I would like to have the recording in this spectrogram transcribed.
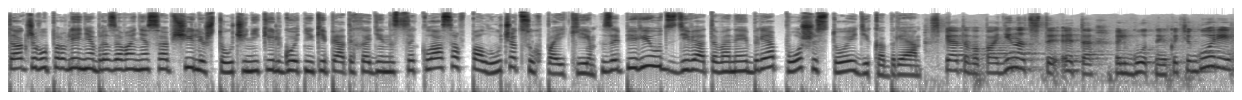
Также в Управлении образования сообщили, что ученики-льготники пятых-одиннадцатых классов получат сухпайки за период с 9 ноября по 6 декабря. С 5 по 11 это льготные категории.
